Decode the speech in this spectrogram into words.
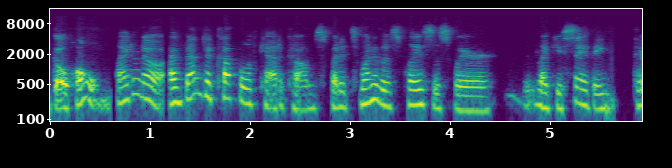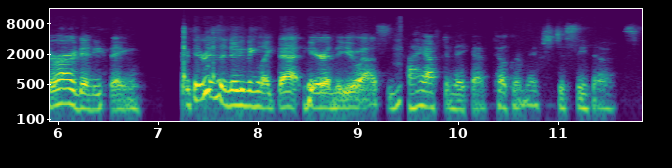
go home. I don't know. I've been to a couple of catacombs, but it's one of those places where, like you say, they there aren't anything there isn't anything like that here in the US. I have to make a pilgrimage to see those.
